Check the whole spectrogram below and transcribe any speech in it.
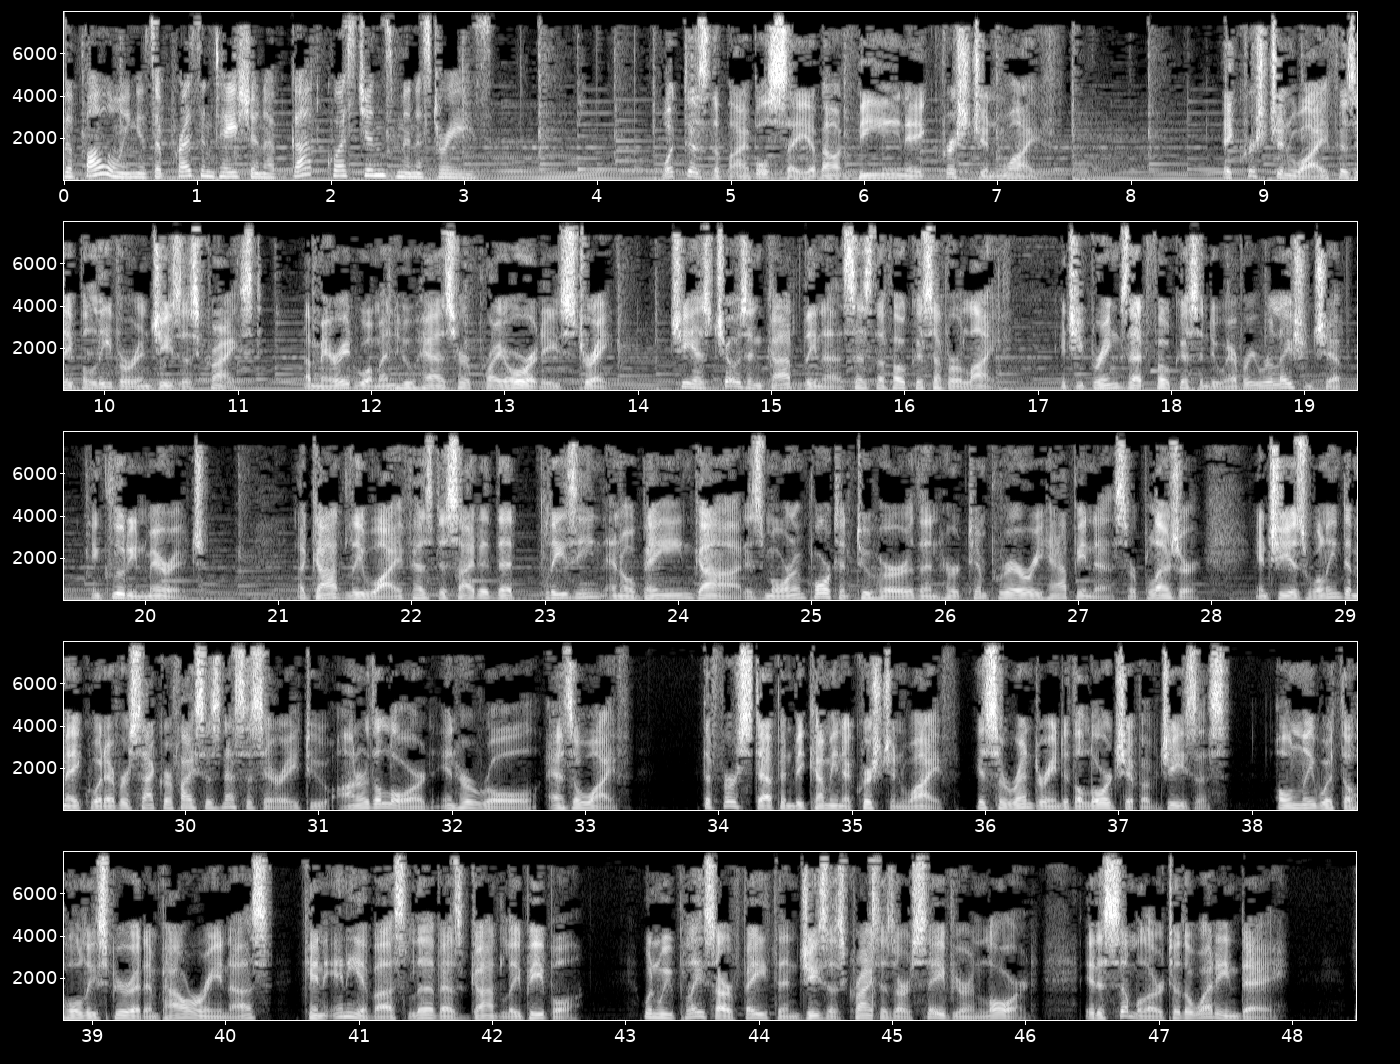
The following is a presentation of Got Questions Ministries. What does the Bible say about being a Christian wife? A Christian wife is a believer in Jesus Christ, a married woman who has her priorities straight. She has chosen godliness as the focus of her life, and she brings that focus into every relationship, including marriage. A godly wife has decided that pleasing and obeying God is more important to her than her temporary happiness or pleasure, and she is willing to make whatever sacrifices necessary to honor the Lord in her role as a wife. The first step in becoming a Christian wife is surrendering to the Lordship of Jesus. Only with the Holy Spirit empowering us can any of us live as godly people. When we place our faith in Jesus Christ as our Savior and Lord, it is similar to the wedding day.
